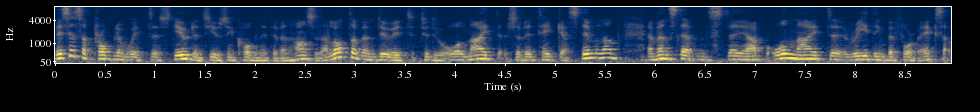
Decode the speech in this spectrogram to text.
This is a problem with uh, students using cognitive enhancers. A lot of them do it to do all nighter. So they take a stimulant and then stay, stay up all night uh, reading before the exam.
